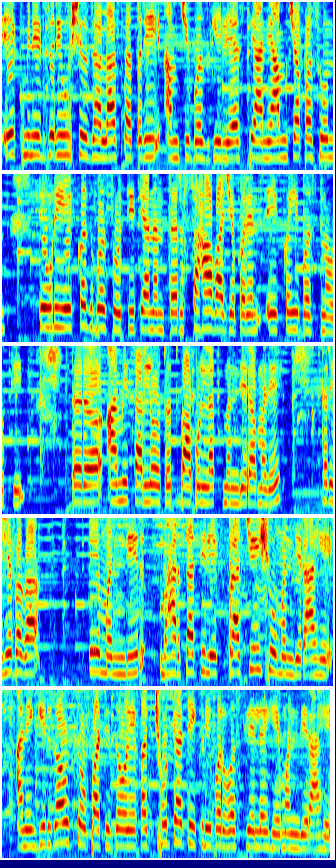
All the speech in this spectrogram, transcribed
एक मिनिट जरी उशीर झाला असता तरी आमची बस गेली असती आणि आमच्यापासून तेवढी एकच बस होती. त्यानंतर सहा वाजेपर्यंत एकही बस नव्हती. तर आम्ही चाललो होतो बाबुलनाथ मंदिरामध्ये. तर हे बघा हे मंदिर भारतातील एक प्राचीन शिवमंदिर आहे आणि गिरगाव चौपाटीजवळ एका छोट्या टेकडीवर वसलेलं हे मंदिर आहे.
